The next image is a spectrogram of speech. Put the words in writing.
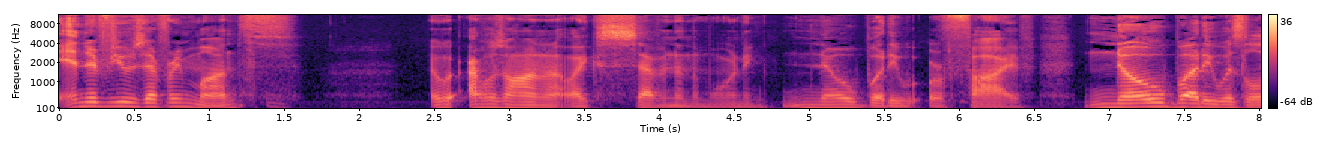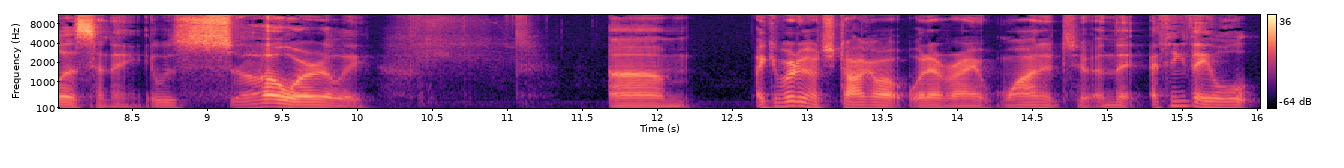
interviews every month I was on at like seven in the morning. Nobody or five. Nobody was listening. It was so early. Um, I could pretty much talk about whatever I wanted to, and they, I think they l-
